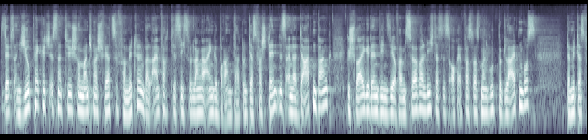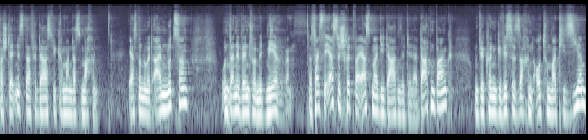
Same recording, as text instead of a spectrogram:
Selbst ein Geopackage ist natürlich schon manchmal schwer zu vermitteln, weil einfach das sich so lange eingebrannt hat. Und das Verständnis einer Datenbank, geschweige denn, wie sie auf einem Server liegt, das ist auch etwas, was man gut begleiten muss, damit das Verständnis dafür da ist, wie kann man das machen. Erstmal nur mit einem Nutzern und dann eventuell mit mehreren. Das heißt, der erste Schritt war erstmal, die Daten sind in der Datenbank und wir können gewisse Sachen automatisieren,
